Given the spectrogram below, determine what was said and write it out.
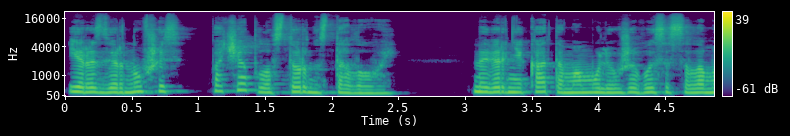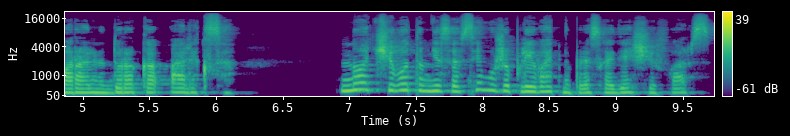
и, развернувшись, почапала в сторону столовой. Наверняка там мамуля уже высосала морально дурака Алекса. Но от чего то мне совсем уже плевать на происходящий фарс.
